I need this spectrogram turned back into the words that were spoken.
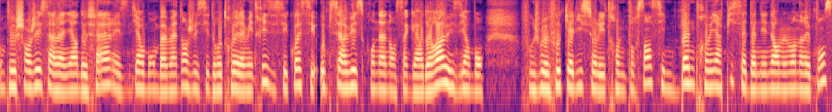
on peut changer sa manière de faire et se dire bon bah maintenant je vais essayer de retrouver la maîtrise. Et c'est quoi? C'est observer ce qu'on a dans sa garde-robe et se dire bon faut que je me focalise sur les 30% c'est une bonne première piste ça donne énormément de réponses.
